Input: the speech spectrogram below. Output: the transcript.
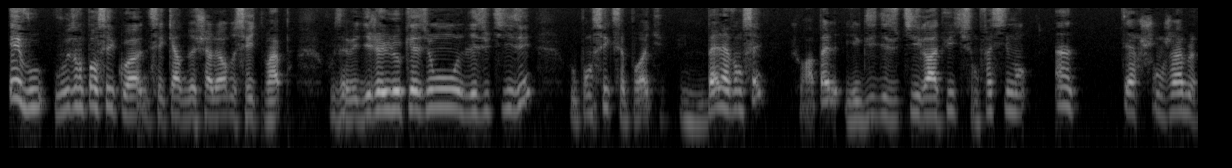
Et vous, vous en pensez quoi de ces cartes de chaleur, de ces heatmaps? Vous avez déjà eu l'occasion de les utiliser? Vous pensez que ça pourrait être une belle avancée? Je vous rappelle, il existe des outils gratuits qui sont facilement interchangeables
